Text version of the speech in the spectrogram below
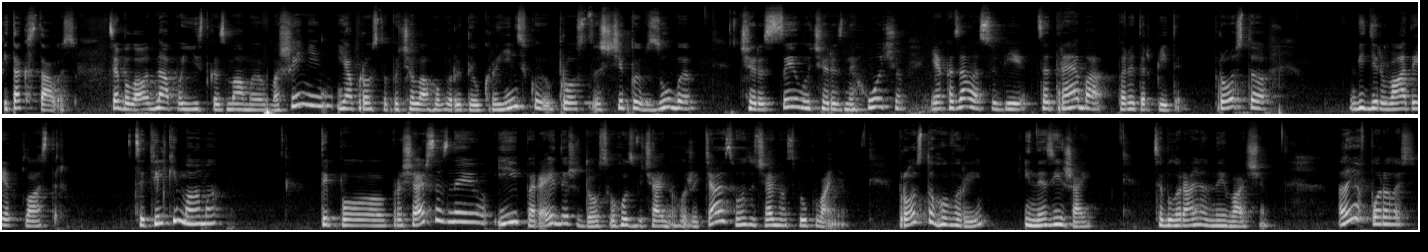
І так сталося. Це була одна поїздка з мамою в машині. Я просто почала говорити українською, просто щепив зуби через силу, через не хочу. Я казала собі, це треба перетерпіти, просто відірвати як пластир. Це тільки мама. Ти попрощаєшся з нею і перейдеш до свого звичайного життя, свого звичайного спілкування. Просто говори і не з'їжджай. Це було реально найважче. Але я впоралась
